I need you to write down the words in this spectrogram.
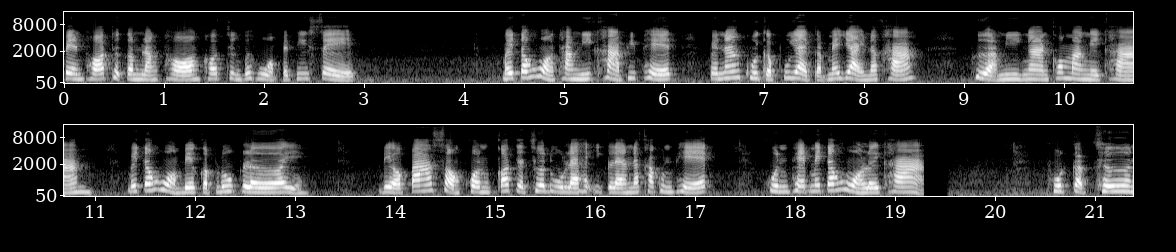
เป็นเพราะเธอกำลังท้องเขาจึงไปห่วงเป็นพิเศษ ไม่ต้องห่วงทางนี้ค่ะพี่เพชร ไปนั่งคุยกับผู้ใหญ่กับแม่ใหญ่นะคะ เผื่อมีงานเข้ามาไงคะ ไม่ต้องห่วงเบลกับลูกเลย เดี๋ยวป้าสองคนก็จะช่วยดูแลให้อีกแรงนะคะ คุณเพชร คุณเพชรไม่ต้องห่วงเลยค่ะ พุทธกับชื่น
